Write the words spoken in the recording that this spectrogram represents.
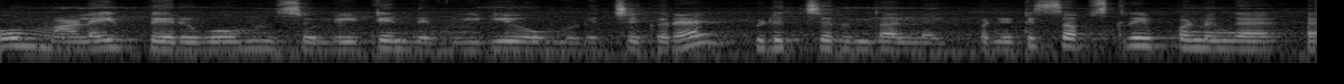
வளர்ப்போம் மழை பெறுவோம்னு சொல்லிட்டு இந்த வீடியோவை முடிச்சுக்கிறேன். பிடிச்சிருந்தா லைக் பண்ணிவிட்டு சப்ஸ்கிரைப் பண்ணுங்கள்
